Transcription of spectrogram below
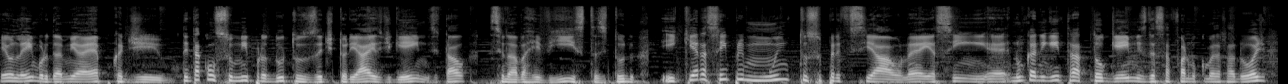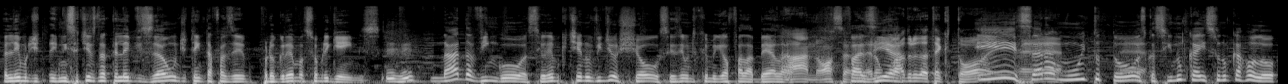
eu lembro da minha época de tentar consumir produtos editoriais de games e tal, assinava revistas e tudo, e que era sempre muito superficial, né? E assim, é, nunca ninguém tratou games dessa forma como é tratado hoje. Eu lembro de iniciativas na televisão de tentar fazer programas sobre games. Nada vingou, assim. Eu lembro que tinha no video show, vocês lembram que o Miguel Falabella Ah, nossa, era um fazia quadro da Tectoy. isso, É. era muito tosco, assim, nunca isso nunca rolou.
